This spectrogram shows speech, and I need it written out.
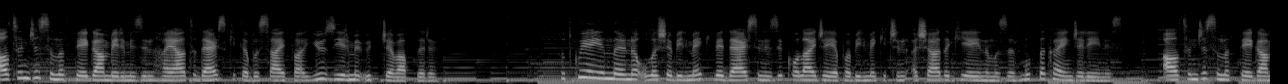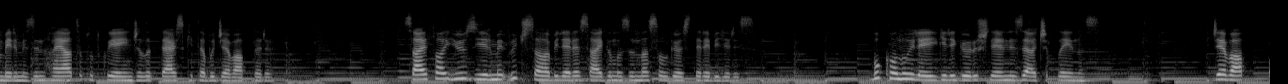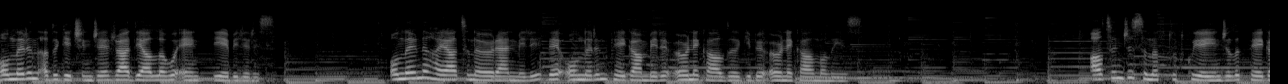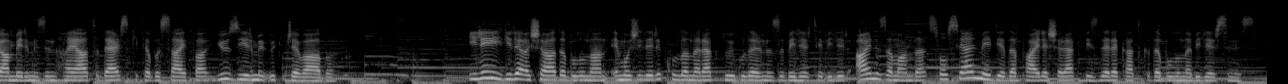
6. Sınıf Peygamberimizin Hayatı Ders Kitabı sayfa 123 cevapları. Tutku yayınlarına ulaşabilmek ve dersinizi kolayca yapabilmek için aşağıdaki yayınımızı mutlaka inceleyiniz. 6. Sınıf Peygamberimizin Hayatı Tutku Yayıncılık Ders Kitabı cevapları. Sayfa 123 Sahabilere saygımızı nasıl gösterebiliriz? Bu konuyla ilgili görüşlerinizi açıklayınız. Cevap, onların adı geçince radiyallahu en diyebiliriz. Onların hayatını öğrenmeli ve onların peygamberi örnek aldığı gibi örnek almalıyız. 6. Sınıf Tutku Yayıncılık Peygamberimizin Hayatı Ders Kitabı sayfa 123 cevabı. ile ilgili aşağıda bulunan emojileri kullanarak duygularınızı belirtebilir aynı zamanda sosyal medyada paylaşarak bizlere katkıda bulunabilirsiniz.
